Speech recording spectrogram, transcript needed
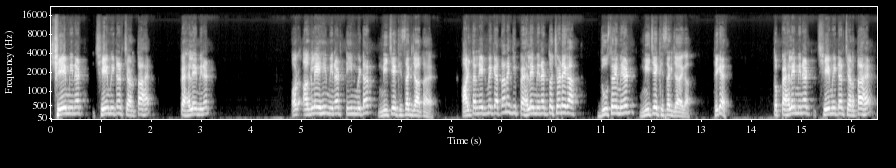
छह मिनट, छह मीटर चढ़ता है, पहले मिनट, और अगले ही मिनट तीन मीटर नीचे खिसक जाता है। अल्टरनेट में कहता है ना कि पहले मिनट तो चढ़ेगा, दूसरे मिनट नीचे खिसक जाएगा, ठीक है? तो पहले मिनट छह मीटर चढ़ता है,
